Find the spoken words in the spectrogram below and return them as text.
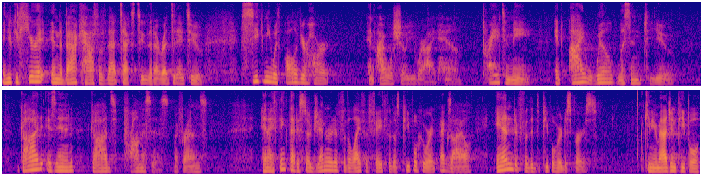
And you could hear it in the back half of that text, too, that I read today, too. Seek me with all of your heart, and I will show you where I am. Pray to me, and I will listen to you. God is in God's promises, my friends. And I think that is so generative for the life of faith for those people who are in exile and for the people who are dispersed. Can you imagine people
